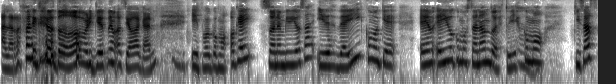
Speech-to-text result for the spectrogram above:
a la Rafa le creo todo porque es demasiado bacán. Y fue como, ok, son envidiosas. Y desde ahí como que he, he ido como sanando esto. Y es Mm. como, quizás,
